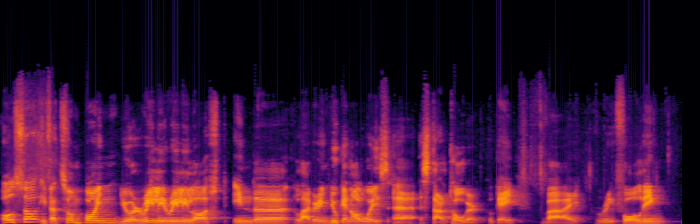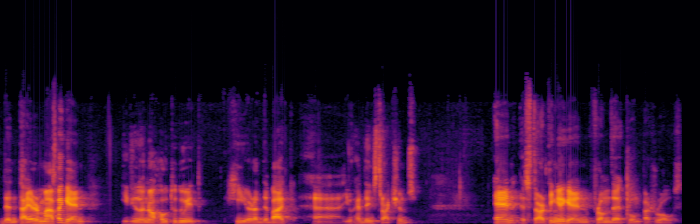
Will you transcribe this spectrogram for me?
Also, if at some point you're really, really lost in the labyrinth, you can always uh, start over, okay? By refolding the entire map again. If you don't know how to do it, here at the back, uh, you have the instructions and starting again from the compass rose.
